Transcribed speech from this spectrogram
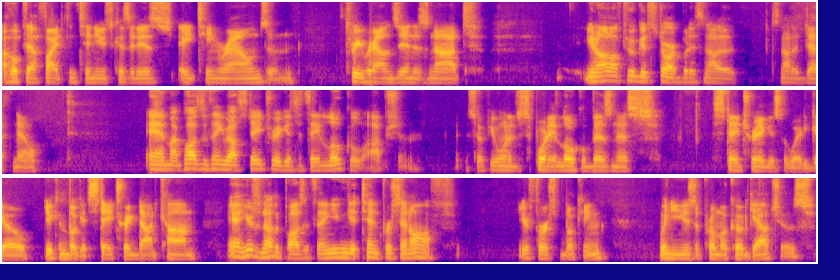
I hope that fight continues because it is 18 rounds and three rounds in is not, you're not off to a good start, but it's not a, it's not a death knell. And my positive thing about State Trig is it's a local option. So if you wanted to support a local business, State Trig is the way to go. You can book at statetrig.com. And here's another positive thing you can get 10% off your first booking when you use the promo code Gauchos.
